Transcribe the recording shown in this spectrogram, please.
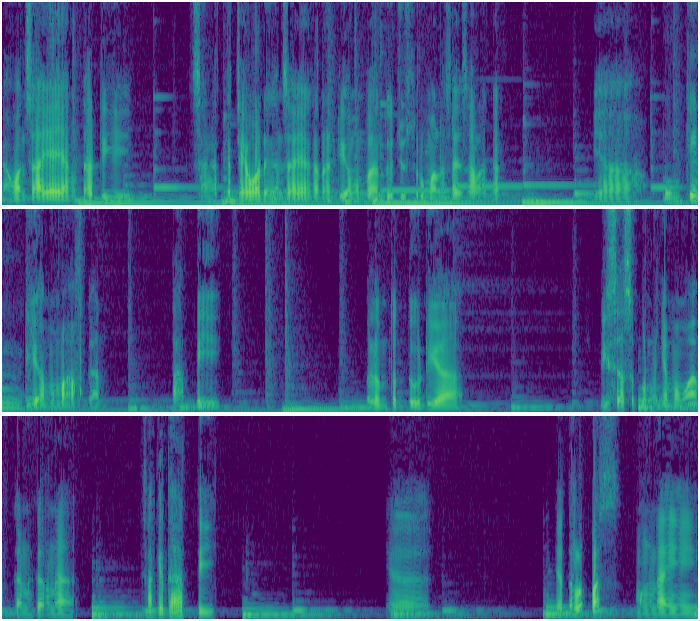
Kawan saya yang tadi sangat kecewa dengan saya karena dia membantu justru malah saya salahkan ya mungkin dia memaafkan tapi belum tentu dia bisa sepenuhnya memaafkan karena sakit hati. Ya ya terlepas mengenai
